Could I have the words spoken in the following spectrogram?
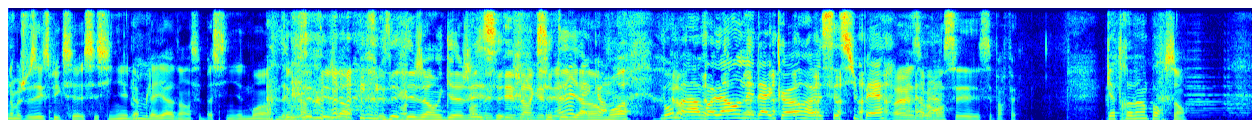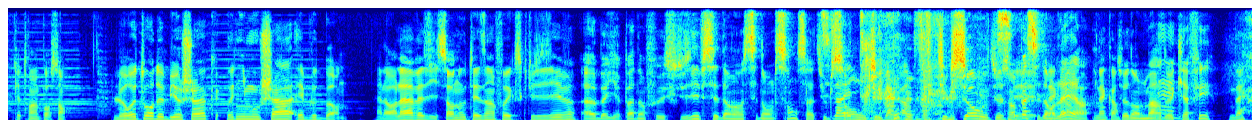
Non, mais je vous explique, c'est signé de la Mm. Pléiade, hein, c'est pas signé de moi. hein. vous, êtes déjà, vous êtes déjà engagé. C'était il y a un d'accord. mois. Bon, Alors- bah voilà, on est d'accord, euh, c'est super. Ouais, Voilà. vraiment, c'est c'est parfait. 80%. 80%. Le retour de Bioshock, Onimusha et Bloodborne. Alors là, vas-y, sors-nous tes infos exclusives. Ah bah il y a pas d'info exclusive, c'est dans, c'est dans le sang ça, tu le sens ou tu, tu le sens ou tu le sens pas, c'est dans l'air. D'accord. Tu vois, dans le mar de café. D'accord.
